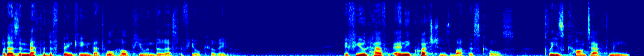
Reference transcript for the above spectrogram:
but as a method of thinking that will help you in the rest of your career. If you have any questions about this course, please contact me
